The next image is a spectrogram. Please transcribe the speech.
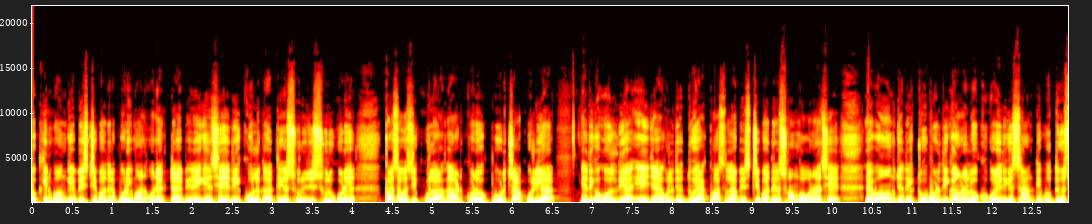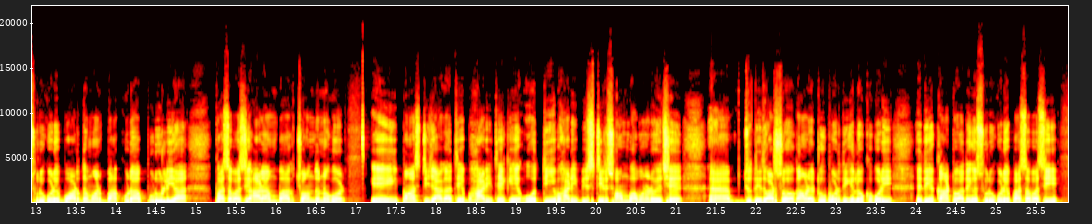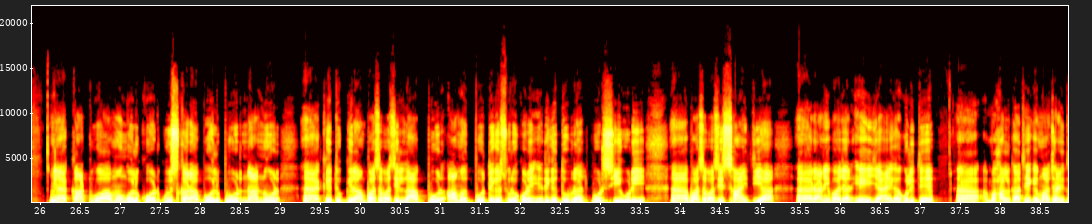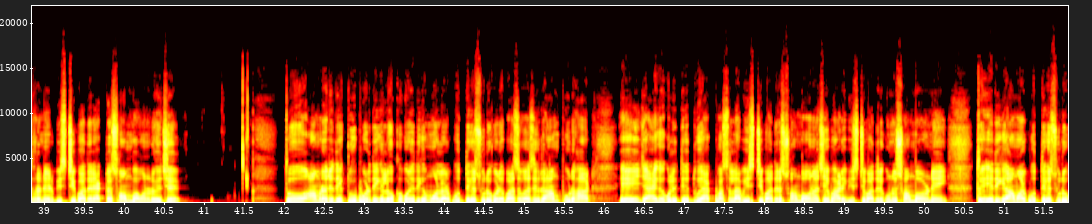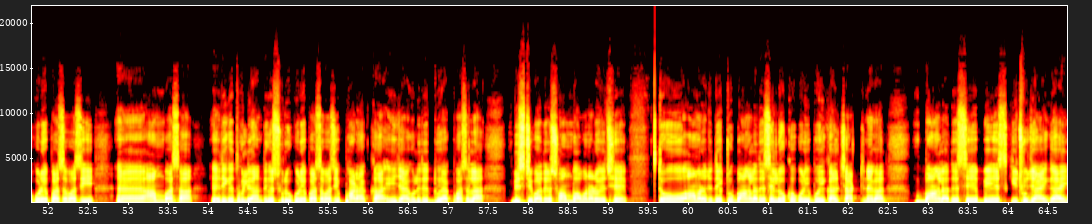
দক্ষিণবঙ্গে বৃষ্টিপাতের পরিমাণ অনেকটাই বেড়ে গেছে। এদিকে কলকাতা থেকে শুরু শুরু করে পাশাপাশি কুলাঘাট, খড়গপুর, চাকুলিয়া, এদিকে হলদিয়া, এই জায়গাগুলিতে দু এক ফসলা বৃষ্টিপাতের সম্ভাবনা আছে। এবং যদি একটু উপর দিকে আমরা লক্ষ্য করি, এদিকে শান্তিপুর থেকে শুরু করে বর্ধমান, বাঁকুড়া, পুরুলিয়া, পাশাপাশি আরামবাগ, চন্দ্রনগর, এই পাঁচটি জায়গাতে ভারী থেকে অতি ভারী বৃষ্টির সম্ভাবনা রয়েছে। যদি দর্শক আমরা একটু উপর দিকে লক্ষ্য করি, এদিকে কাটোয়া থেকে শুরু করে পাশাপাশি কাটোয়া, মঙ্গলকোট গুসকারা বোলপুর, নানুর কেতুগ্রাম, পাশাপাশি লাভপুর, আহমদপুর থেকে শুরু করে এদিকে দুবরাজপুর, সিউড়ি পাশাপাশি সাঁইতিয়া রানীবাজার, এই জায়গাগুলিতে হালকা থেকে মাঝারি ধরনের বৃষ্টিপাতের একটা সম্ভাবনা রয়েছে। তো আমরা যদি একটু উপর দিকে লক্ষ্য করি, এদিকে মোল্লারপুর থেকে শুরু করে পাশাপাশি রামপুরহাট, এই জায়গাগুলিতে দু এক ফসলা বৃষ্টিপাতের সম্ভাবনা আছে, ভারী বৃষ্টিপাতের কোনো সম্ভাবনা নেই। তো এদিকে আমারপুর থেকে শুরু করে পাশাপাশি আমবাসা, এদিকে ধুলিয়ান থেকে শুরু করে পাশাপাশি ফারাক্কা, এই জায়গাগুলিতে দু এক ফসলা বৃষ্টিপাতের সম্ভাবনা রয়েছে। তো আমরা যদি একটু বাংলাদেশে লক্ষ্য করি, বৈকাল চারটে নাগাদ, বাংলাদেশে বেশ কিছু জায়গায়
